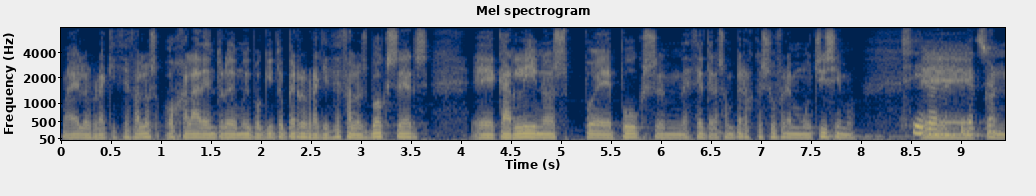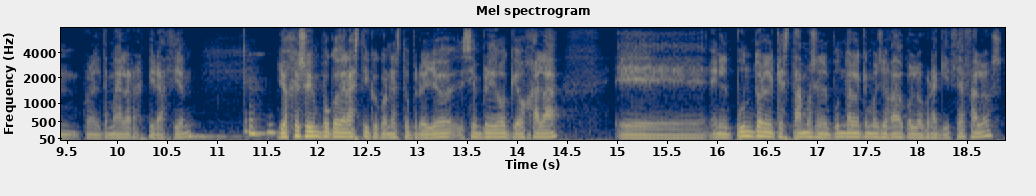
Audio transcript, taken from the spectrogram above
Los braquicéfalos, ojalá dentro de muy poquito, perros braquicéfalos, boxers, eh, carlinos, pues, pugs, etcétera, son perros que sufren muchísimo eh, con, el tema de la respiración. Yo es que soy un poco drástico con esto, pero yo siempre digo que ojalá eh, en el punto en el que estamos, en el punto en el que hemos llegado con los braquicéfalos,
